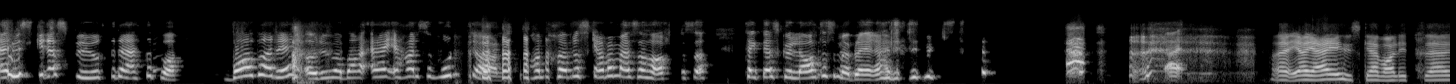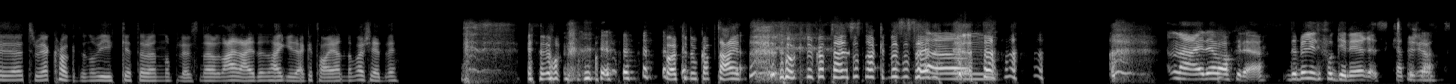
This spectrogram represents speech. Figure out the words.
jeg husker jeg spurte deg etterpå. Hva var det? Og du var bare Jeg, jeg hadde så vondt i han. Han prøvde å skremme meg så hardt. Og så tenkte jeg skulle late som jeg ble redd. i det minste. Nei. Eh, Ja, jeg husker jeg var litt Jeg, jeg tror jeg klagde når vi gikk etter den opplevelsen der. Nei, nei, den her gidder jeg ikke ta igjen. Den var kjedelig. Det var ikke, det var ikke noe kaptein. Det var ikke noe kaptein som snakket med seg selv. Um, nei, det var ikke det. Det ble litt for generisk, rett og slett.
